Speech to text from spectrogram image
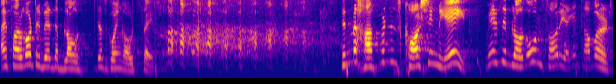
I forgot to wear the blouse, just going outside. then my husband is cautioning me, hey, where's your blouse? Oh, I'm sorry, I get covered.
